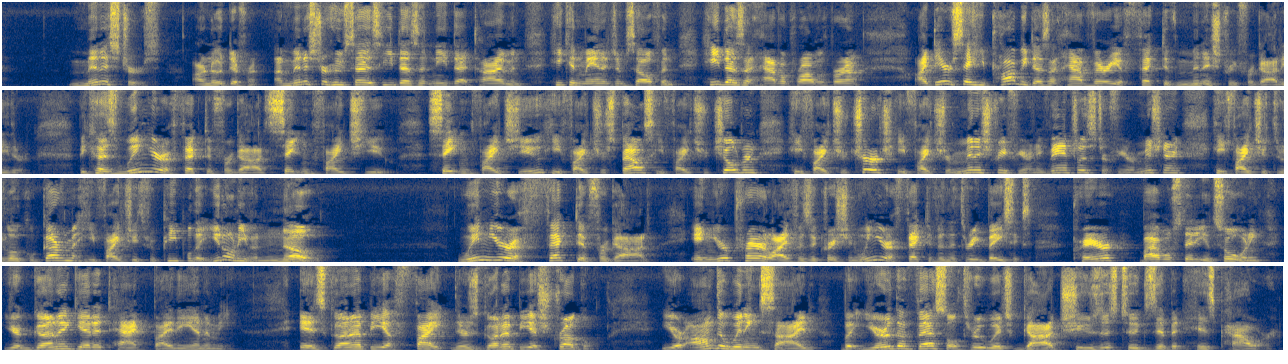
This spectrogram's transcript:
ministers are no different. A minister who says he doesn't need that time and he can manage himself and he doesn't have a problem with burnout, I dare say he probably doesn't have very effective ministry for God either. Because when you're effective for God, Satan fights you. Satan fights you, he fights your spouse, he fights your children, he fights your church, he fights your ministry if you're an evangelist or if you're a missionary, he fights you through local government, he fights you through people that you don't even know when you're effective for God in your prayer life as a Christian, when you're effective in the three basics prayer, Bible study, and soul winning you're going to get attacked by the enemy. It's going to be a fight, there's going to be a struggle. You're on the winning side, but you're the vessel through which God chooses to exhibit his power.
